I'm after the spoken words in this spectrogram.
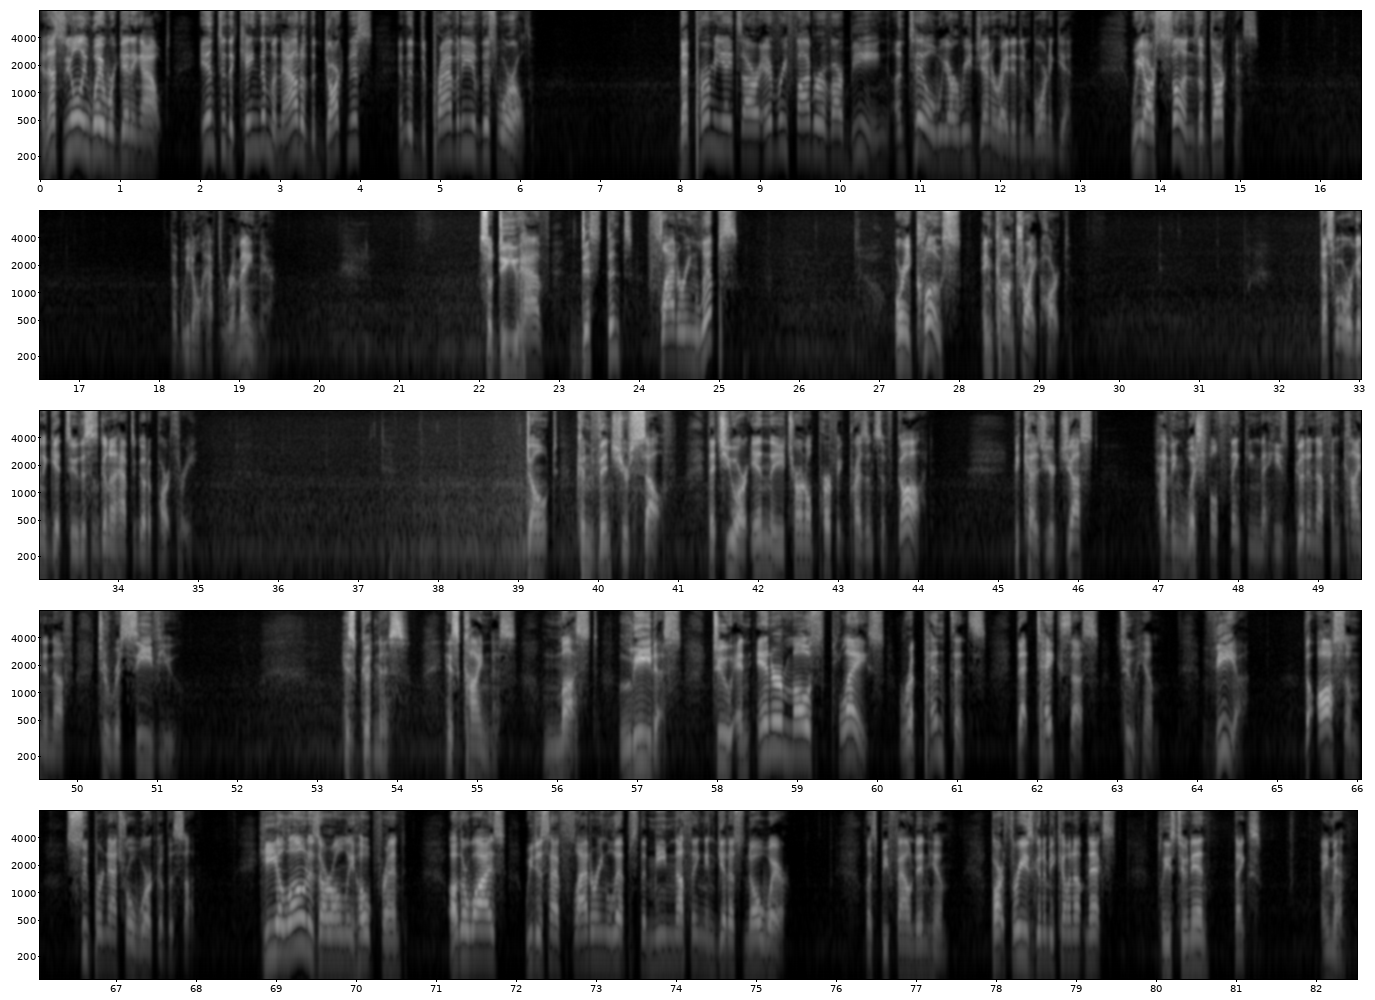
And that's the only way we're getting out into the kingdom and out of the darkness and the depravity of this world that permeates our every fiber of our being until we are regenerated and born again. We are sons of darkness. But we don't have to remain there. So, do you have distant, flattering lips or a close and contrite heart? That's what we're going to get to. This is going to have to go to part three. Don't convince yourself that you are in the eternal, perfect presence of God because you're just having wishful thinking that He's good enough and kind enough to receive you. His goodness, His kindness must lead us to an innermost place, repentance that takes us to Him via the awesome supernatural work of the Son. He alone is our only hope, friend. Otherwise, we just have flattering lips that mean nothing and get us nowhere. Let's be found in Him. Part three is going to be coming up next. Please tune in. Thanks. Amen.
